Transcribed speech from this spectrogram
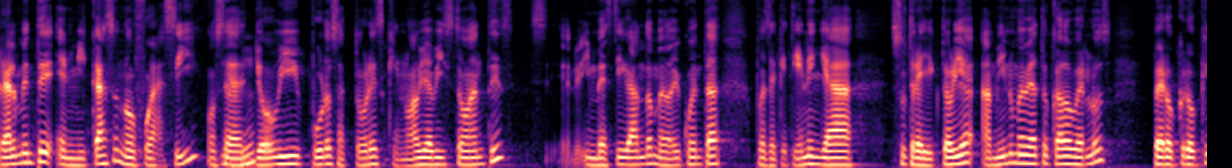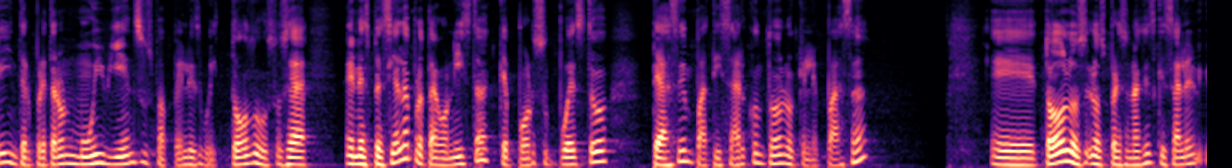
Realmente en mi caso no fue así. O sea, yo vi puros actores que no había visto antes. Investigando me doy cuenta pues de que tienen ya su trayectoria. A mí no me había tocado verlos, pero creo que interpretaron muy bien sus papeles, güey. Todos. O sea, en especial la protagonista, que por supuesto te hace empatizar con todo lo que le pasa. Eh, todos los, los personajes que salen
